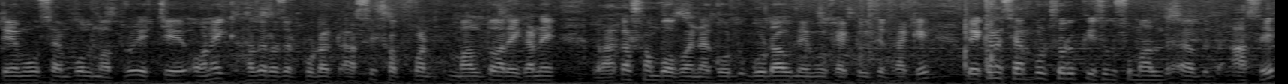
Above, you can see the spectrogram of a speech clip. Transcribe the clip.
ডেমো স্যাম্পল মাত্র। এর চেয়ে অনেক হাজার হাজার প্রোডাক্ট আছে। সব মাল- তো আর এখানে রাখা সম্ভব হয় না। গোডাউন এবং ফ্যাক্টরিতে থাকে। তো এখানে স্যাম্পল স্বরূপ কিছু কিছু মাল আছে।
